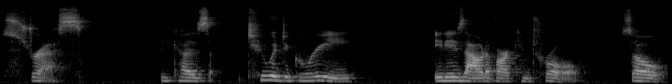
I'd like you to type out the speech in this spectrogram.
stress because to a degree, it is out of our control. So,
